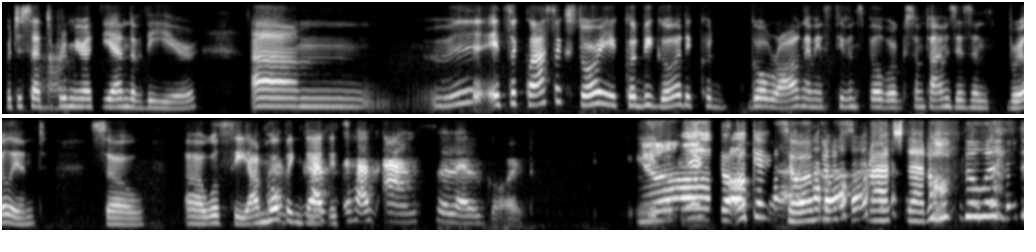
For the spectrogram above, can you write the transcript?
which is set to Uh-huh. premiere at the end of the year. Um, it's a classic story. It could be good. It could go wrong. I mean, Steven Spielberg sometimes isn't brilliant, so uh, we'll see. I'm hoping it that has, it's it has Ansel Elgort. Yeah. it- okay. So I'm gonna scratch that off the list.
